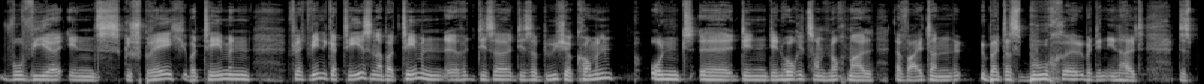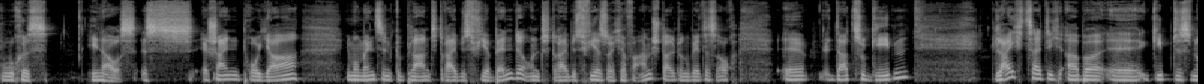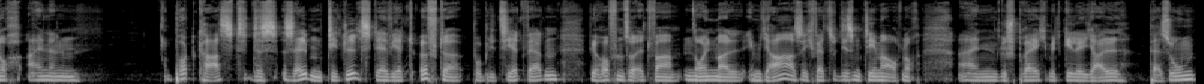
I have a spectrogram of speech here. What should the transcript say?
wo wir ins Gespräch über Themen, vielleicht weniger Thesen, aber Themen äh, dieser, dieser Bücher kommen und äh, den, den Horizont nochmal erweitern über das Buch, äh, über den Inhalt des Buches hinaus. Es erscheinen pro Jahr im Moment sind geplant drei bis vier Bände und drei bis vier solcher Veranstaltungen wird es auch äh, dazu geben. Gleichzeitig aber äh, gibt es noch einen Podcast desselben Titels, der wird öfter publiziert werden. Wir hoffen so etwa neunmal im Jahr. Also ich werde zu diesem Thema auch noch ein Gespräch mit Gileal per Zoom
